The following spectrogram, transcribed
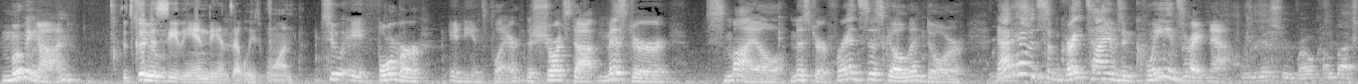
moving on It's good to see the Indians at least one. to a former Indians player, the shortstop, Mister smile, Mr. Francisco Lindor. Not having some great times in Queens right now. We miss you, bro. Come back.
